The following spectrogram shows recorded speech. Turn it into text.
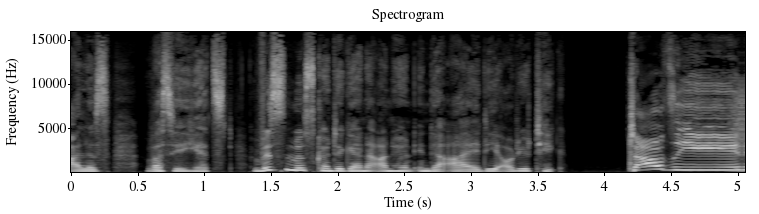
Alles, was ihr jetzt wissen müsst, könnt ihr gerne anhören in der ARD Audiothek. Ciao, Sie!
